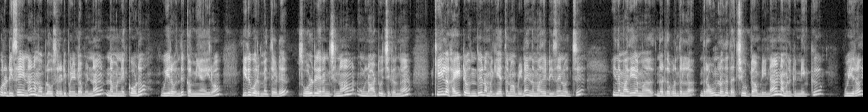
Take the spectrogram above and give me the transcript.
ஒரு டிசைனாக நம்ம ப்ளவுஸை ரெடி பண்ணிட்டோம் அப்படின்னா நம்ம நெக்கோட உயிரை வந்து கம்மியாயிரும். இது ஒரு மெத்தடு ஷோல்டர் இறங்குச்சுன்னா உங்களுக்கு நாட்டு வச்சுக்கோங்க. கீழே ஹைட்டை வந்து நம்மளுக்கு ஏற்றணும் அப்படின்னா இந்த மாதிரி டிசைன் வச்சு இந்த மாதிரி நம்ம இந்த இடத்த பொறுத்த இந்த ரவுண்டில் வந்து தச்சு விட்டோம் அப்படின்னா நம்மளுக்கு நெக்கு உயரம்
